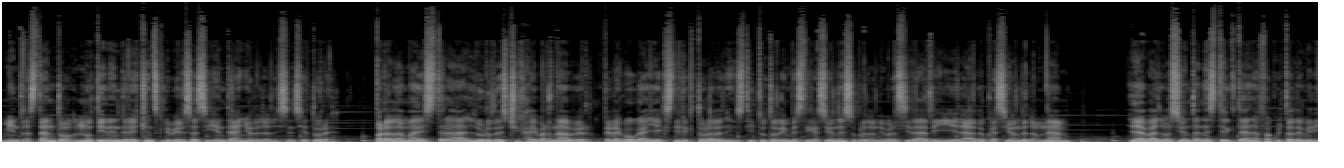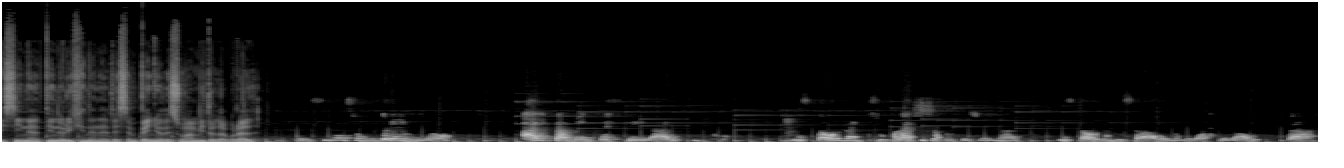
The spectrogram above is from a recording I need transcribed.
Mientras tanto, no tienen derecho a inscribirse al siguiente año de la licenciatura. Para la maestra Lourdes Chihai Barnaver, pedagoga y exdirectora del Instituto de Investigaciones sobre la Universidad y la Educación de la UNAM, la evaluación tan estricta en la Facultad de Medicina tiene origen en el desempeño de su ámbito laboral. Medicina es un gremio altamente jerárquico. Su práctica profesional está organizada de manera jerárquica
